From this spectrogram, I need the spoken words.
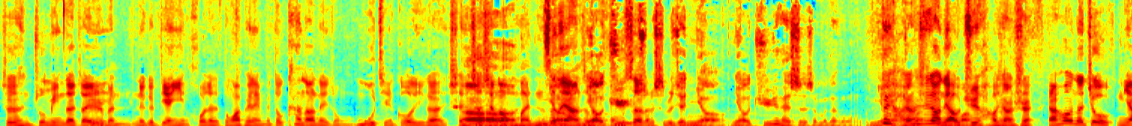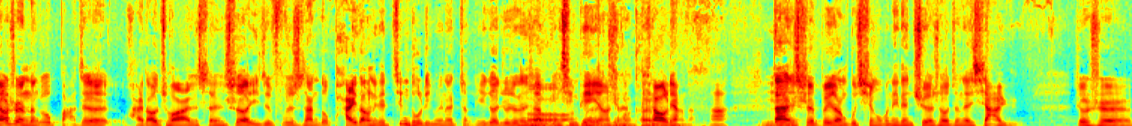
就是很著名的，在日本那个电影或者动画片里面都看到那种木结构的一个神社，像个门子那样子，红色的，是不是叫鸟鸟居还是什么的？对，好像是叫鸟居，好像是。然后呢，就你要是能够把这个海盗船、神社以及富士山都拍到你的镜头里面呢，整一个就真的像明信片一样，是很漂亮的啊。但是非常不幸，我们那天去的时候正在下雨，就是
